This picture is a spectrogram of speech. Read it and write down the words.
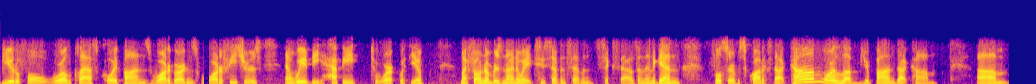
beautiful, world class koi ponds, water gardens, water features, and we'd be happy to work with you. My phone number is 908 277 6000. And again, fullserviceaquatics.com or loveyourpond.com. Um,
